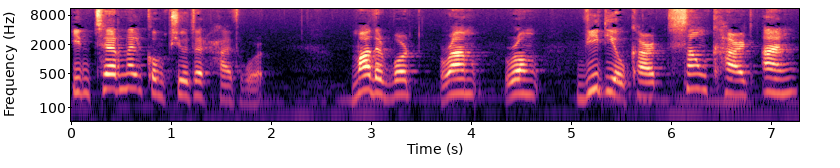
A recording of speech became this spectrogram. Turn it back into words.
internal computer hardware, motherboard, RAM, ROM, video card, sound card, and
